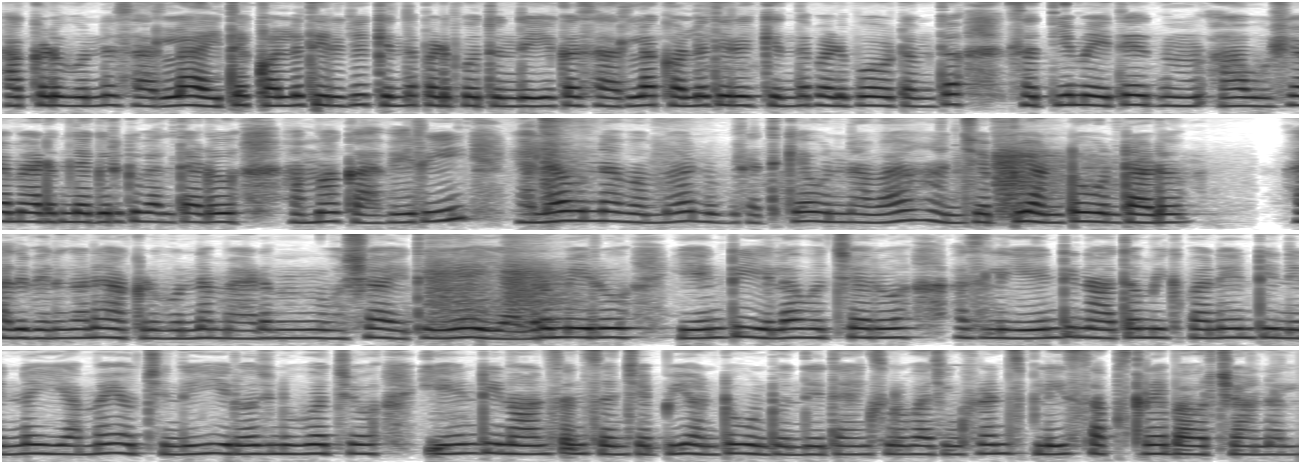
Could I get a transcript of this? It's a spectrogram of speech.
అక్కడ ఉన్న సరళ అయితే కళ్ళు తిరిగి కింద పడిపోతుంది. ఇక సరళ కళ్ళు తిరిగి కింద పడిపోవటంతో సత్యం అయితే ఆ ఉషా మేడం దగ్గరికి వెళ్తాడు. అమ్మ కావేరి ఎలా ఉన్నావమ్మా? నువ్వు బ్రతికే ఉన్నావా? అని చెప్పి అంటూ ఉంటాడు. అది వినగానే అక్కడ ఉన్న మేడం ఉష అయితే ఏ ఎవరు మీరు? ఏంటి? ఇలా వచ్చారు? అసలు ఏంటి నాతో మీకు పని ఏంటి? నిన్న ఈ అమ్మాయి వచ్చింది ఈరోజు నువ్వు వచ్చావు ఏంటి నాన్ సెన్స్ అని చెప్పి అంటూ ఉంటుంది. Thanks for watching friends please subscribe our channel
